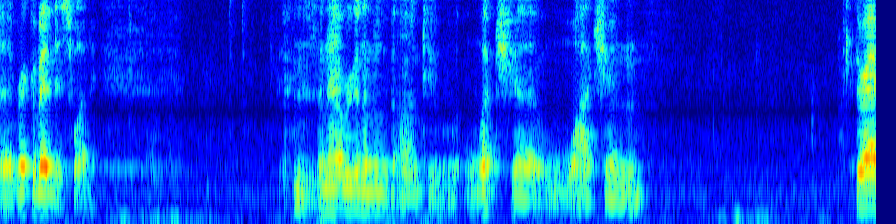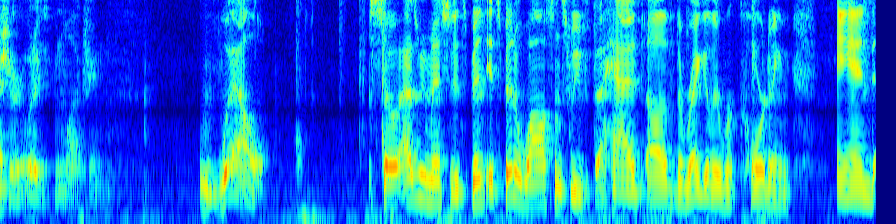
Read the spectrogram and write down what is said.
uh, recommend this one. So now we're gonna move on to what you watching. Thrasher, what have you been watching? Well, so as we mentioned, it's been it's been a while since we've had uh, the regular recording, and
